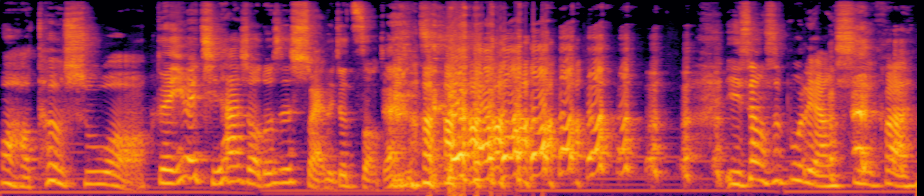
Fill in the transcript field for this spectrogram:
哇，好特殊哦！对，因为其他时候都是甩了就走这样子。以上是不良示范。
